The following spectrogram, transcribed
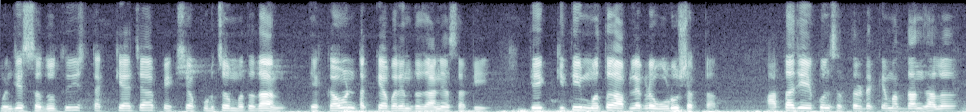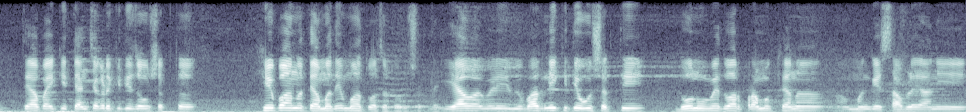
म्हणजे सदोतीस टक्क्याच्या पेक्षा पुढचं मतदान एकावन्न टक्क्यापर्यंत जाण्यासाठी ते किती मतं आपल्याकडे ओढू शकतात? आता जे एकोणसत्तर टक्के मतदान झालं त्यापैकी त्यांच्याकडे किती जाऊ शकतं? हे पाहणं त्यामध्ये महत्त्वाचं ठरू शकतं. यावेळी विभागणी किती होऊ शकते? दोन उमेदवार प्रामुख्यानं मंगेश साबळे आणि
